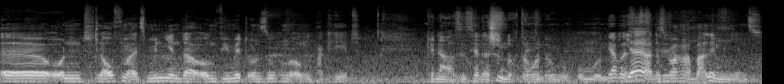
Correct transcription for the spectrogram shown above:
äh, und laufen als Minion da irgendwie mit und suchen irgendein Paket. Genau, es ist ja das. Rutschen doch dauernd irgendwo rum. Und Ja, aber Ja, es ja, das machen aber alle Minions.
